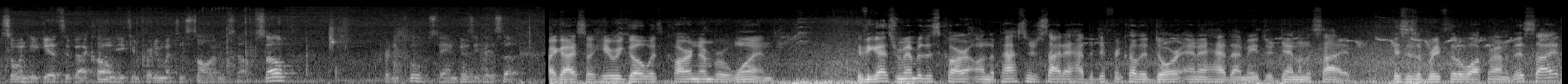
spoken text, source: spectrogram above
So when he gets it back home, he can pretty much install it himself. So pretty cool, staying busy, hit us up. All right guys, so here we go with car number one. If you guys remember this car, on the passenger side I had the different colored door and I had that major dent on the side. This is a brief little walk around on this side.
